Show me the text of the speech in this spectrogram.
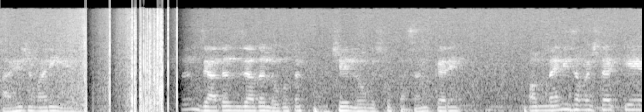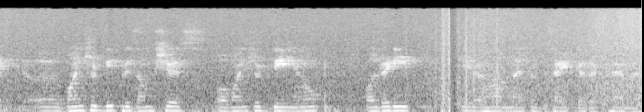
ख्वाहिश हमारी ये है फ़िल्म ज़्यादा से ज़्यादा लोगों तक पहुँचे, लोग इसको पसंद करें। और मैं नहीं समझता कि वन शुड बी प्रिजम्पशियस और one should be you know already कि हाँ मैं तो डिसाइड कर रखा है, मैं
